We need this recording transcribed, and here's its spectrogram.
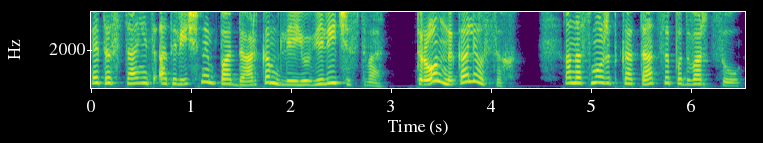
это станет отличным подарком для Ее Величества. Трон на колесах. Она сможет кататься по дворцу,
